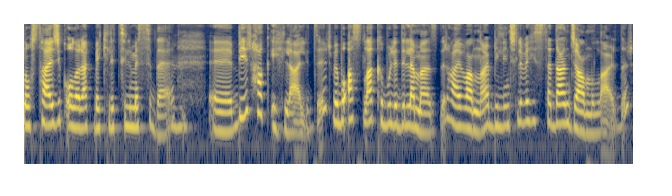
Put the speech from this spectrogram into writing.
nostaljik olarak bekletilmesi de e, bir hak ihlalidir ve bu asla kabul edilemezdir. Hayvanlar bilinçli ve hisseden canlılardır.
